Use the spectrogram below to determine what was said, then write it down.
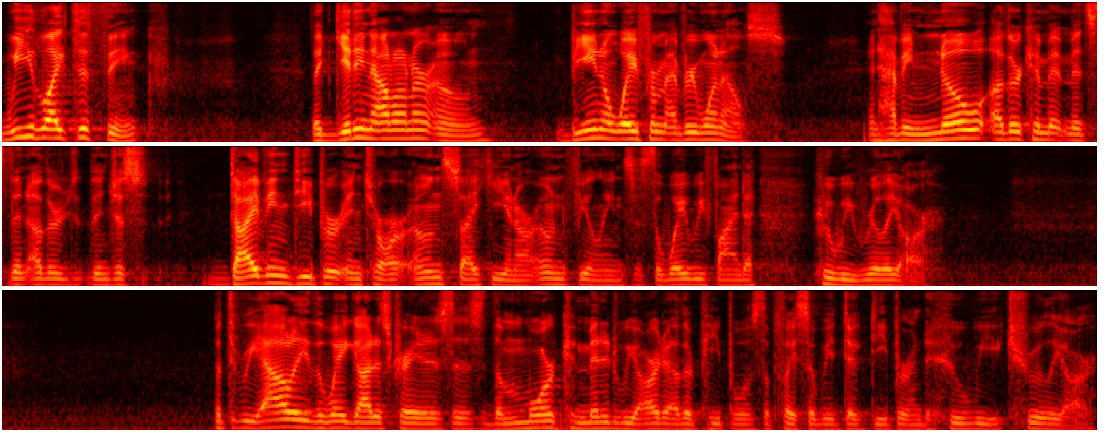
We like to think that getting out on our own, being away from everyone else, and having no other commitments than other than just diving deeper into our own psyche and our own feelings is the way we find who we really are. But the reality, the way God has created us, is the more committed we are to other people, is the place that we dig deeper into who we truly are.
